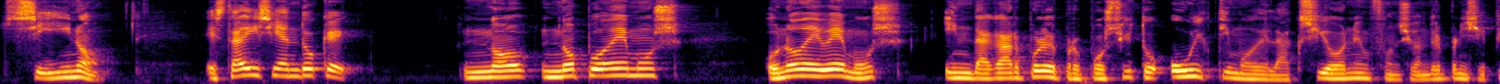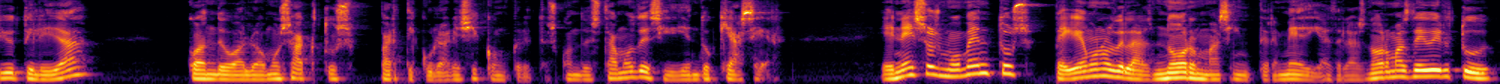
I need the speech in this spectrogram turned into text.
Sí y no. Está diciendo que no, no podemos o no debemos indagar por el propósito último de la acción en función del principio de utilidad cuando evaluamos actos particulares y concretos, cuando estamos decidiendo qué hacer. En esos momentos, peguémonos de las normas intermedias, de las normas de virtud,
